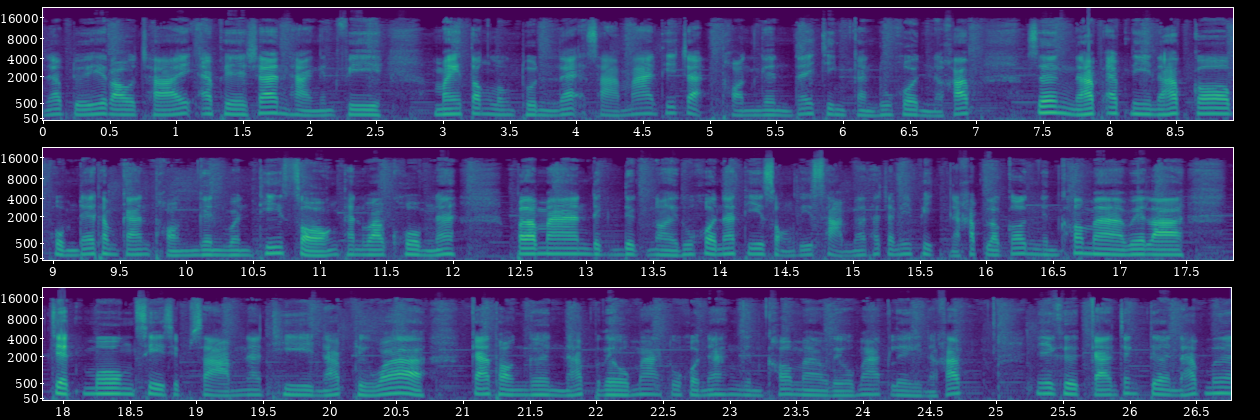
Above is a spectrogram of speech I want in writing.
นะครับโดยที่เราใช้แอปพลิเคชันหาเงินฟรีไม่ต้องลงทุนและสามารถที่จะถอนเงินได้จริงกันทุกคนนะครับซึ่งนะครับแอปนี้นะครับก็ผมได้ทำการถอนเงินวันที่ 2 ธันวาคมนะประมาณดึกๆหน่อยทุกคนนาที2ที3นะถ้าจะไม่ผิดนะครับ แล้วก็เงินเข้ามาเวลา7โมง43 นาทีนะครับ ถือว่าการถอนเงินนะครับเร็วมากทุกคนนะเงินเข้ามาเร็วมากเลยนะครับ นี่คือการแจ้งเตือนนะครับเมื่อ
